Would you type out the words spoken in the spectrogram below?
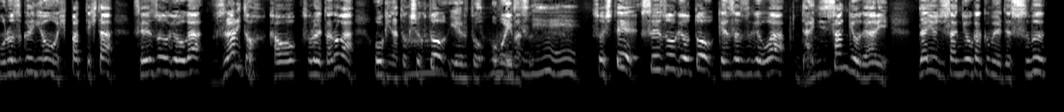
ものづくり日本を引っ張ってきた製造業がずらりと顔を揃えたのが大きな特色と言えると思います。そね、そして製造業と建設業は第二次産業であり、第四次産業革命で進む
